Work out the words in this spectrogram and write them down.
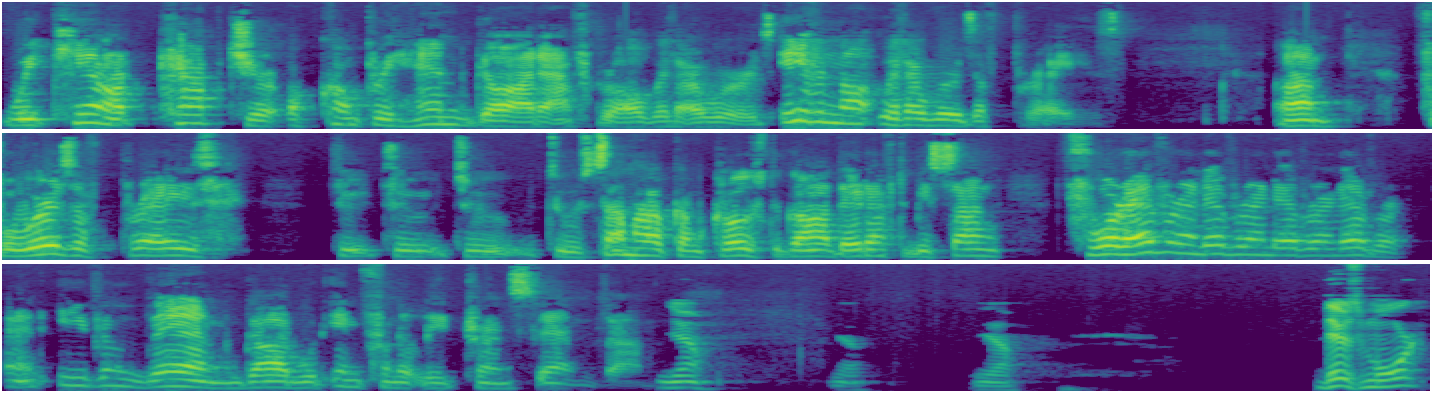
we cannot capture or comprehend God, after all, with our words, even not with our words of praise. Um, for words of praise to, to, to, to somehow come close to God, they'd have to be sung forever and ever and ever and ever. And even then, God would infinitely transcend them. Yeah, yeah, yeah. There's more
